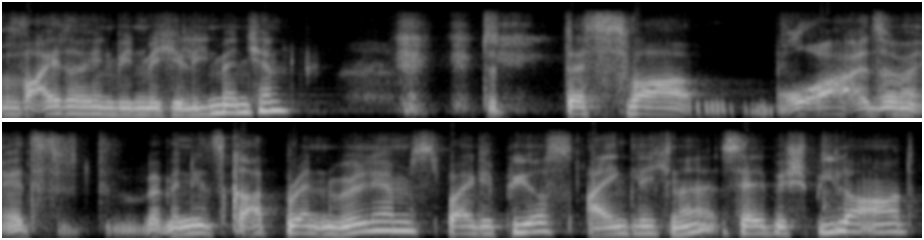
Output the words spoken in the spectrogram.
weiterhin wie ein Michelin-Männchen. Das war, boah, also jetzt, wenn jetzt gerade Brandon Williams, Michael Pierce, eigentlich, ne, selbe Spielerart.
